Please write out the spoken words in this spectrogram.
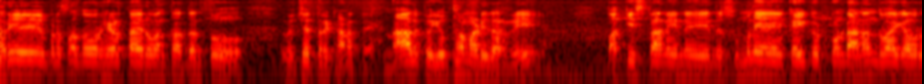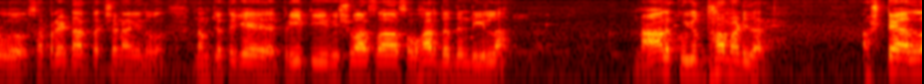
ಹರಿಪ್ರಸಾದ್ ಅವರು ಹೇಳ್ತಾ ಇರುವಂಥದ್ದಂತೂ ವಿಚಿತ್ರ ಕಾಣುತ್ತೆ. ನಾಲ್ಕು ಯುದ್ಧ ಮಾಡಿದಾರೆ ರೀ ಪಾಕಿಸ್ತಾನ ಏನು ಏನು ಸುಮ್ಮನೆ ಕೈ ಕಟ್ಕೊಂಡು ಆನಂದವಾಗಿ ಅವರು ಸಪ್ರೇಟ್ ಆದ ತಕ್ಷಣ ಏನು ನಮ್ಮ ಜೊತೆಗೆ ಪ್ರೀತಿ, ವಿಶ್ವಾಸ, ಸೌಹಾರ್ದದಿಂದ ಇಲ್ಲ. ನಾಲ್ಕು ಯುದ್ಧ ಮಾಡಿದ್ದಾರೆ. ಅಷ್ಟೇ ಅಲ್ಲ,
